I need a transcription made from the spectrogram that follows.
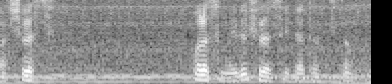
Bak şurası. Orası mıydı? Şurasıydı. Tamam.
